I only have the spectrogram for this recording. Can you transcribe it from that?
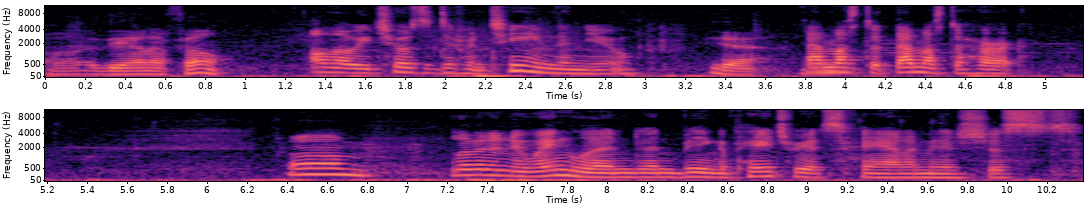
uh, the NFL. Although he chose a different team than you, Yeah. that must have that must have hurt. Um. Living in New England and being a Patriots fan, I mean, it's just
